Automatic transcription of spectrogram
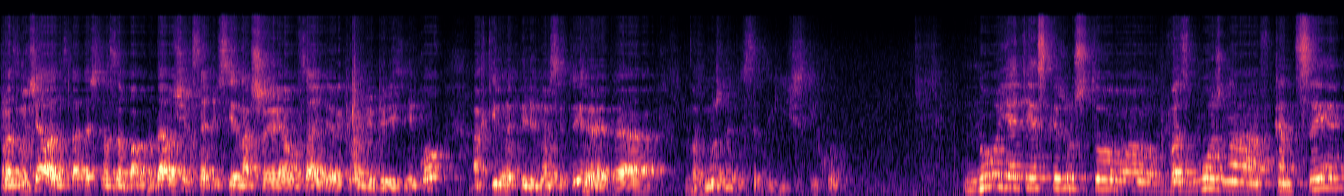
прозвучало достаточно забавно. Да, вообще, кстати, все наши аутсайдеры, кроме Березняков, активно переносят игры. Это, возможно, это стратегический ход. Ну, я тебе скажу, что, возможно, в конце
